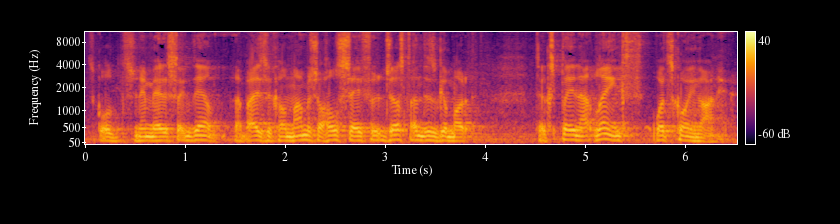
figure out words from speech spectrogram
It's called Shnei Meir Sagdelim. Rabbi Isaac Homler, has a whole sefer just on this Gemara. to explain at length what's going on here.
